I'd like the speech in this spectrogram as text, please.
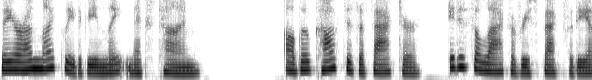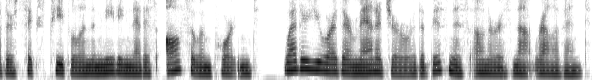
They are unlikely to be late next time. Although cost is a factor, it is the lack of respect for the other six people in the meeting that is also important, whether you are their manager or the business owner is not relevant.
